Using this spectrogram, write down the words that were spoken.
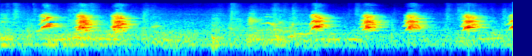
Yeah.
